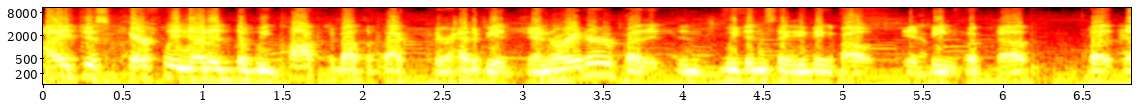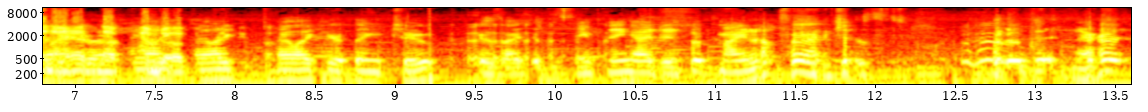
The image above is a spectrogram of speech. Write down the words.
I just carefully noted that we talked about the fact that there had to be a generator, but it didn't. We didn't say anything about it being hooked up. But then I had enough time I to like, hook. I like, I like your thing too because I did the same thing. I didn't hook mine up. I just put it in there.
